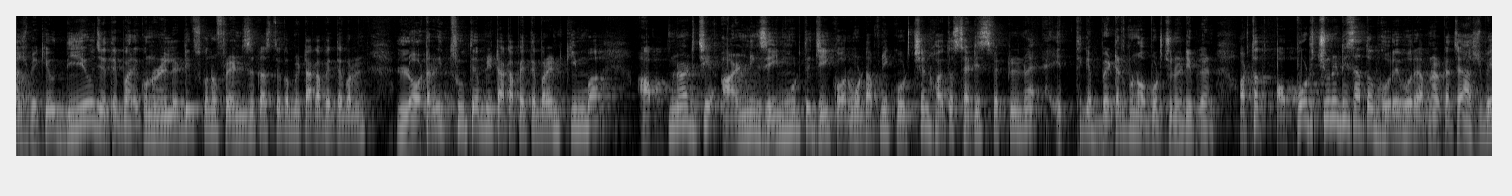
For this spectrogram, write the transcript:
আসবে। কেউ দিয়েও যেতে পারে। কোনো রিলেটিভস কোনো ফ্রেন্ডসের কাছ থেকে আপনি টাকা পেতে পারেন লটারির থ্রুতে আপনি টাকা পেতে পারেন, কিংবা আপনার যে আর্নিংস এই মুহূর্তে যেই কর্মটা আপনি করছেন, হয়তো স্যাটিসফ্যাক্টরি নয়, এর থেকে বেটার কোনো অপরচুনিটি পেলেন। অর্থাৎ অপরচুনিটিস এত ভরে ভরে আপনার কাছে আসবে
